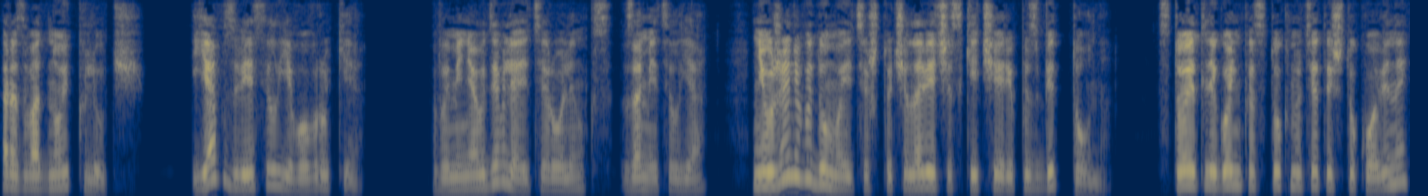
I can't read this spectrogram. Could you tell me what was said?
разводной ключ. Я взвесил его в руке. «Вы меня удивляете, Роллингс», — заметил я. «Неужели вы думаете, что человеческий череп из бетона? Стоит легонько стукнуть этой штуковиной,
